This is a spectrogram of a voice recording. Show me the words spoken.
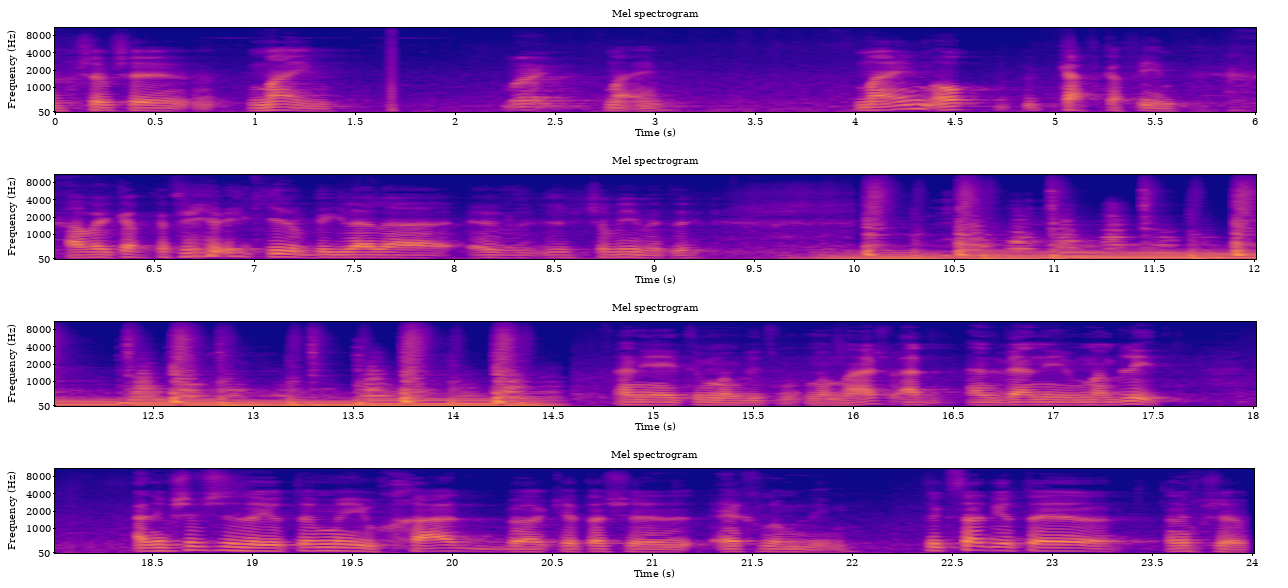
אני חושב שמים. מים. מים. מים או כפכפים. אבל כפכפים, כאילו, בגלל ה... שומעים את זה. אני הייתי ממליץ ממש, ואני ממליץ. אני חושב שזה יותר מיוחד בקטע של איך לומדים. זה קצת יותר, אני חושב,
